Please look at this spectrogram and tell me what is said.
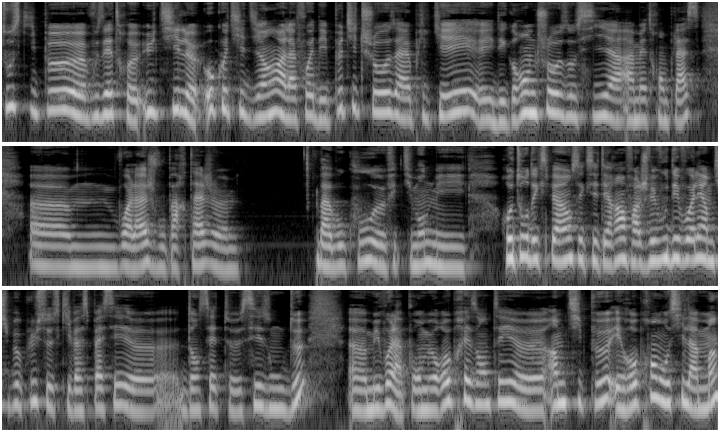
tout ce qui peut euh, vous être utile au quotidien, à la fois des petites choses à appliquer et des grandes choses aussi à, mettre en place. Euh, voilà, je vous partage euh, bah beaucoup euh, effectivement de mes retours d'expérience etc enfin je vais vous dévoiler un petit peu plus euh, ce qui va se passer euh, dans cette saison 2 mais voilà pour me représenter un petit peu et reprendre aussi la main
